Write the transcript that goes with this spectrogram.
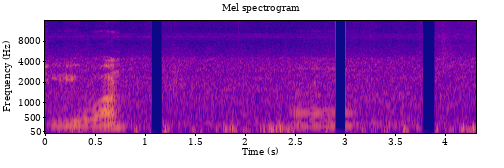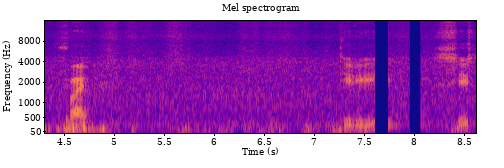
Three one. Five three six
